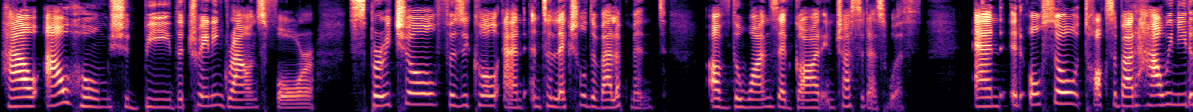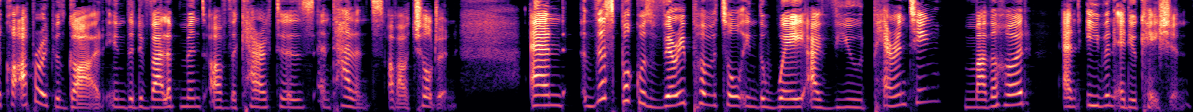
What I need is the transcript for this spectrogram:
how our home should be the training grounds for spiritual, physical, and intellectual development of the ones that God entrusted us with. And it also talks about how we need to cooperate with God in the development of the characters and talents of our children. And this book was very pivotal in the way I viewed parenting, motherhood, and even education.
